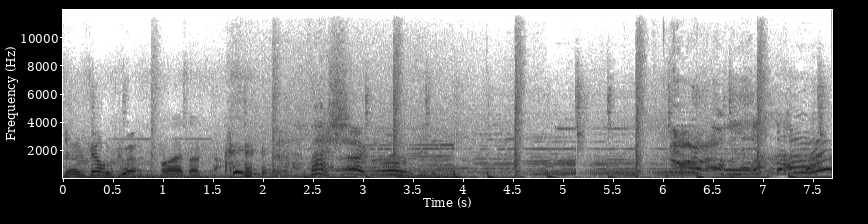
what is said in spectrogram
ça va le faire ou quoi Ouais, ça va le faire. Ah gros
